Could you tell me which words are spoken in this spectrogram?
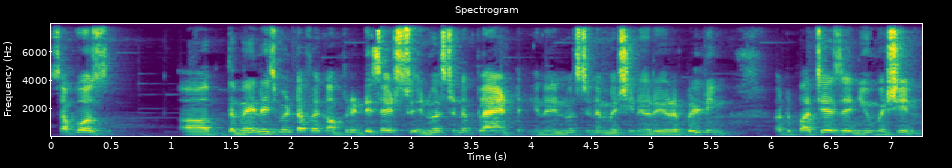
Suppose uh, the management of a company decides to invest in a plant, in a, invest in a machinery or a building, or to purchase a new machine,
